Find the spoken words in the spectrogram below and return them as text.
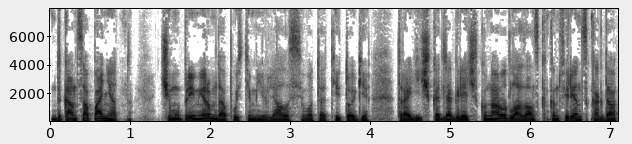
до конца понятно. Чему примером, допустим, являлись вот эти итоги трагической для греческого народа Лазанской конференции, когда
